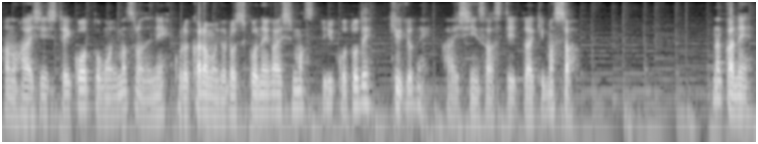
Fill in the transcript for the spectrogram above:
あの、配信していこうと思いますのでね、これからもよろしくお願いしますということで、急遽ね、配信させていただきました。なんかね、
